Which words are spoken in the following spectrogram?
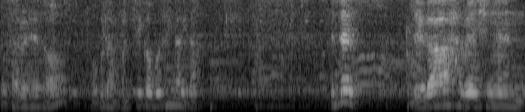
조사를 해서 로그를 한번 찍어볼 생각이다. 어쨌든 내가 하루에 쉬는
